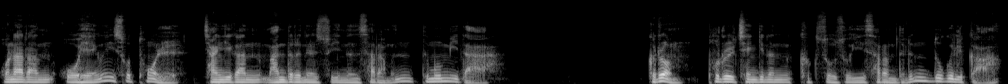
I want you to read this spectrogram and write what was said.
원활한 오행의 소통을 장기간 만들어낼 수 있는 사람은 드뭅니다. 그럼 불을 챙기는 극소수의 사람들은 누구일까?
